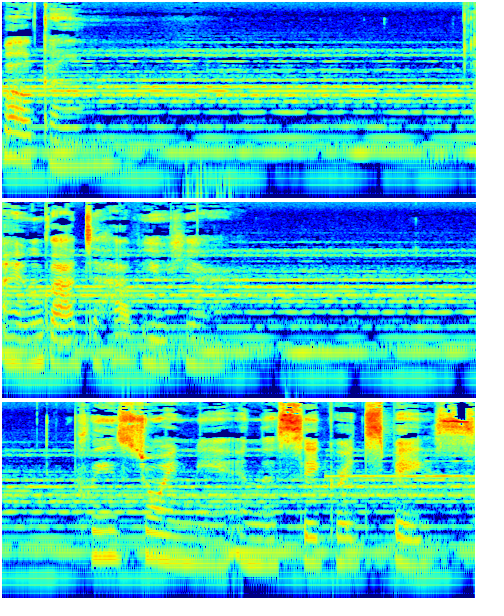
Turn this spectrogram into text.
Welcome. I am glad to have you here. Please join me in this sacred space.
